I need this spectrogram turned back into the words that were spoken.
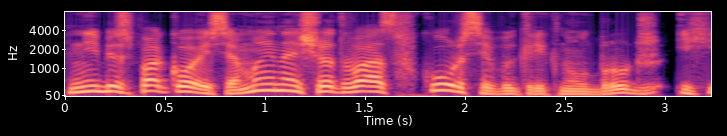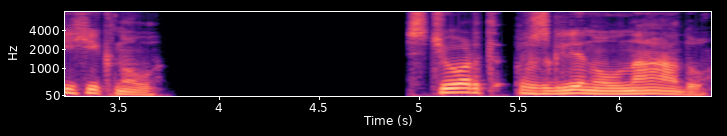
«Не беспокойся, мы насчет вас в курсе», — выкрикнул Брудж и хихикнул. Стюарт взглянул на Аду.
